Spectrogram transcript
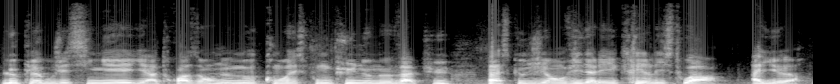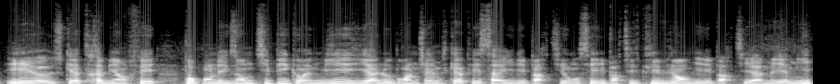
le club où j'ai signé il y a trois ans ne me correspond plus, ne me va plus, parce que j'ai envie d'aller écrire l'histoire ailleurs. Et euh, ce qui a très bien fait, pour prendre l'exemple typique en NBA, il y a LeBron James qui a fait ça. Il est parti, on sait, il est parti de Cleveland, il est parti à Miami,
